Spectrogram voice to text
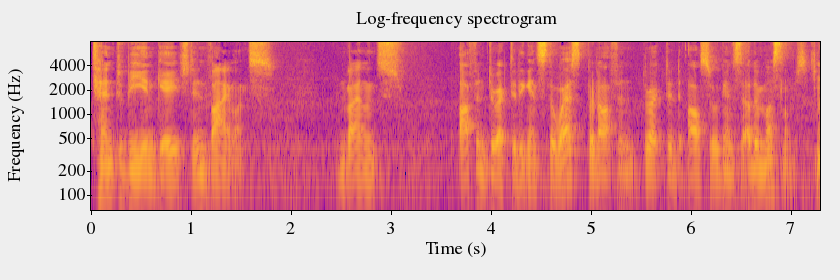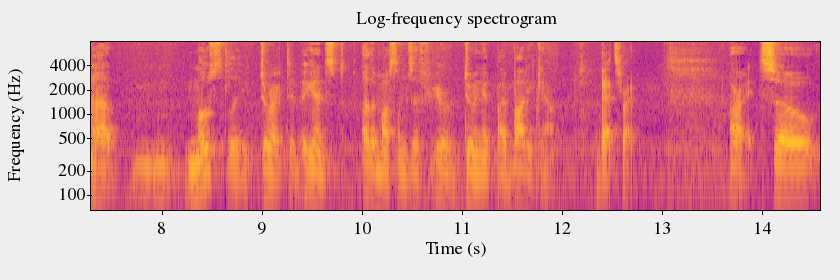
tend to be engaged in violence and violence often directed against the West, but often directed also against other Muslims. Uh, m- mostly directed against other Muslims if you're doing it by body count. That's right. All right. So,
